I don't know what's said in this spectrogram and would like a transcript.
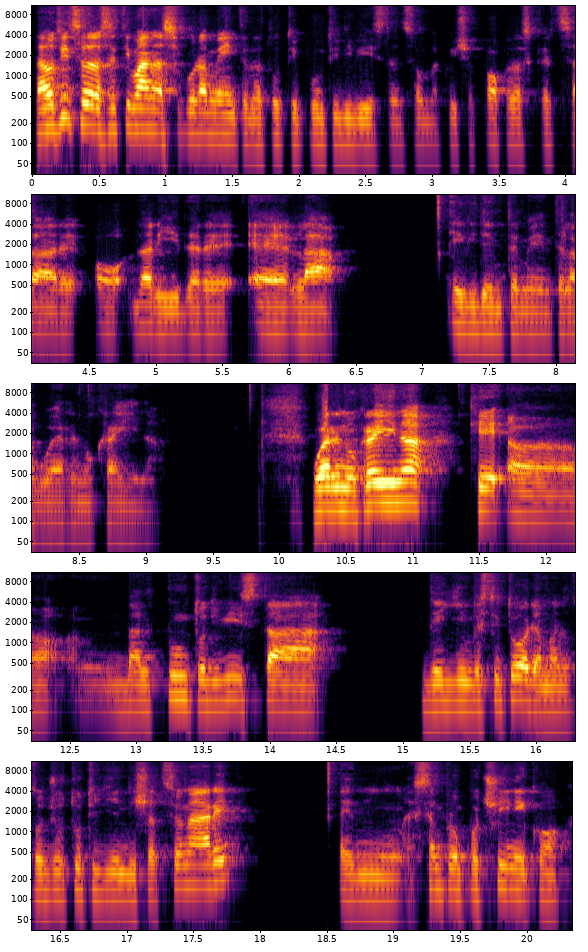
la notizia della settimana sicuramente da tutti i punti di vista, insomma qui c'è poco da scherzare o da ridere, è la, evidentemente la guerra in Ucraina. Guerra in Ucraina che uh, dal punto di vista degli investitori ha mandato giù tutti gli indici azionari, è, è sempre un po' cinico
